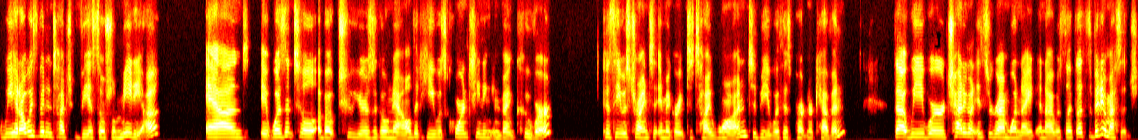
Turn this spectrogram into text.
we had always been in touch via social media. And it wasn't till about two years ago now that he was quarantining in Vancouver because he was trying to immigrate to Taiwan to be with his partner Kevin. That we were chatting on Instagram one night and I was like, let's video message.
